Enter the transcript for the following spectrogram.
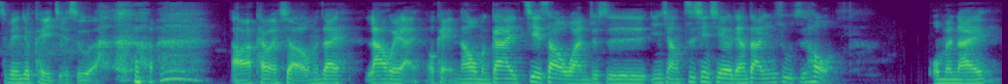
这边就可以结束了。啊，开玩笑了，我们再拉回来，OK。然后我们刚才介绍完就是影响自信心的两大因素之后，我们来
